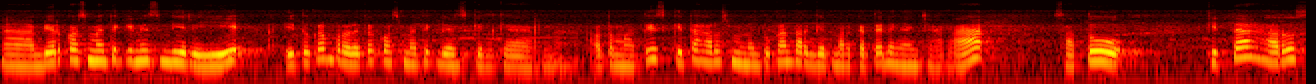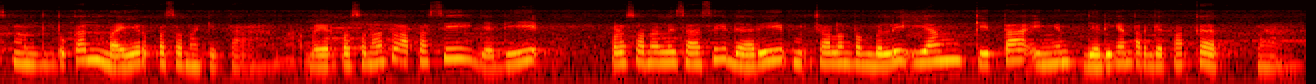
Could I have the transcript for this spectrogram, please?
Nah, BR Cosmetic ini sendiri itu kan produknya kosmetik dan skincare. Nah, otomatis kita harus menentukan target marketnya dengan cara satu, kita harus menentukan buyer persona kita. Nah, buyer persona itu apa sih? Jadi personalisasi dari calon pembeli yang kita ingin jadikan target market. Nah,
